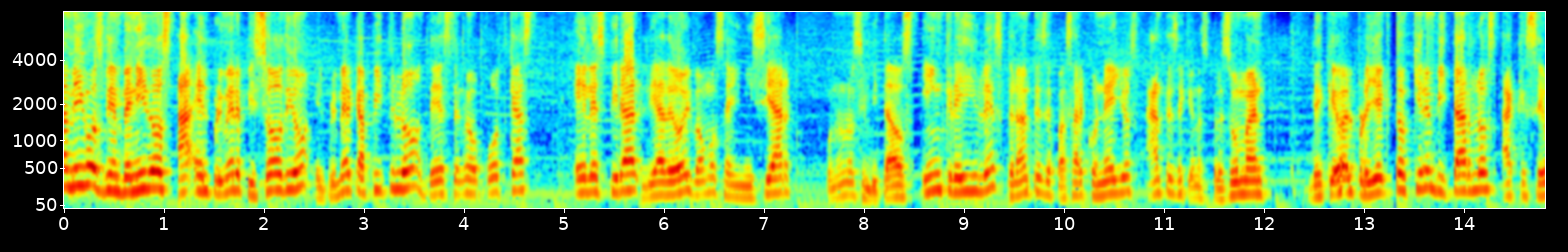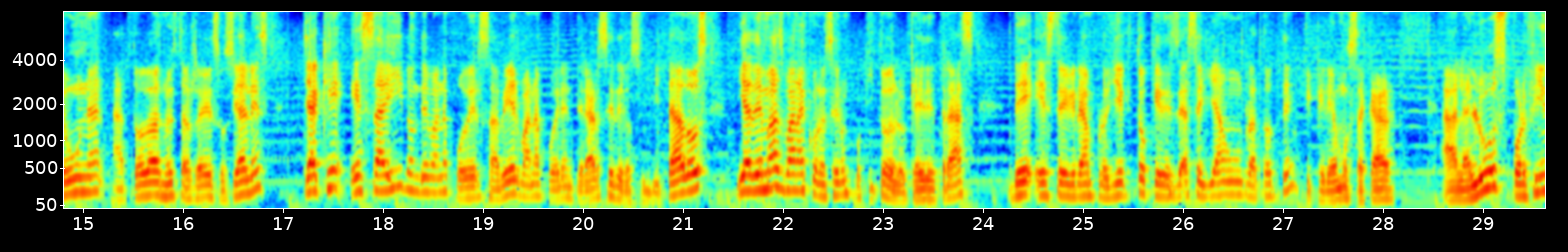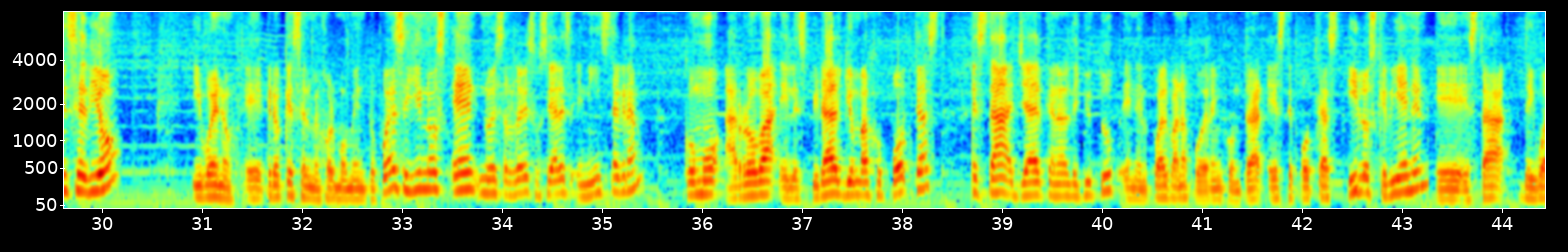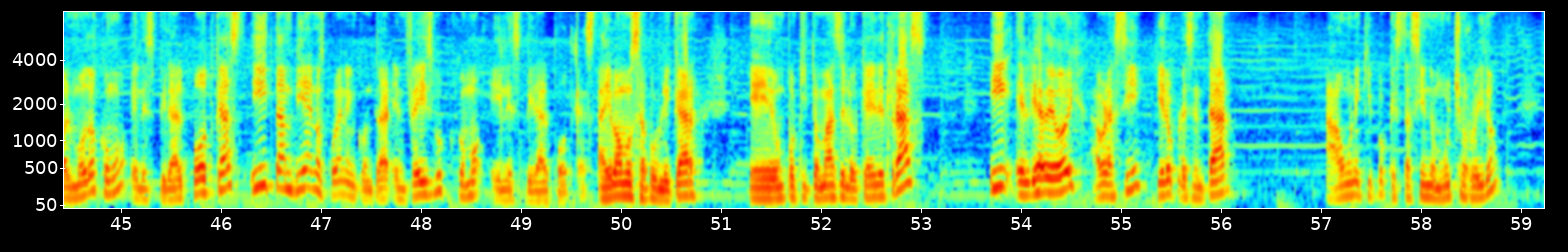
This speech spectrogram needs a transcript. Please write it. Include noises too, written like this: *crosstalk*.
amigos? Bienvenidos a el primer episodio, el primer capítulo de este nuevo podcast, El Espiral. El día de hoy vamos a iniciar con unos invitados increíbles, pero antes de pasar con ellos, antes de que nos presuman de qué va el proyecto, quiero invitarlos a que se unan a todas nuestras redes sociales, ya que es ahí donde van a poder saber, van a poder enterarse de los invitados y además van a conocer un poquito de lo que hay detrás de este gran proyecto que desde hace ya un ratote que queríamos sacar a la luz, por fin se dio. Y bueno, eh, creo que es el mejor momento. Pueden seguirnos en nuestras redes sociales en Instagram como arroba el espiral-podcast. Está ya el canal de YouTube en el cual van a poder encontrar este podcast y los que vienen. Eh, está de igual modo como el Espiral Podcast y también nos pueden encontrar en Facebook como el Espiral Podcast. Ahí vamos a publicar eh, un poquito más de lo que hay detrás. Y el día de hoy, ahora sí, quiero presentar a un equipo que está haciendo mucho ruido,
